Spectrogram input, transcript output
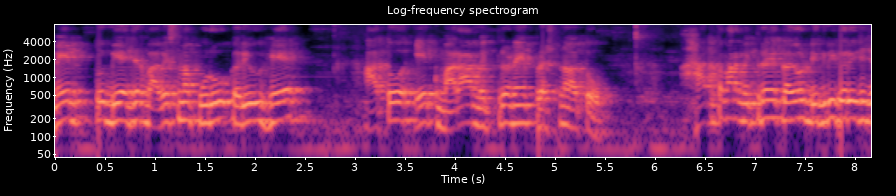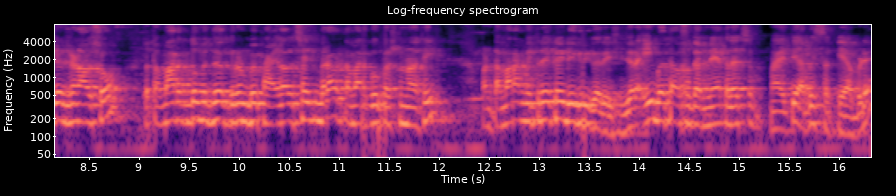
મેં તો બે હજાર બાવીસમાં પૂરું કર્યું છે. આ તો એક મારા મિત્રને પ્રશ્ન હતો. હા, તો તમારા મિત્રએ કયો ડિગ્રી કરી છે જણાવશો? તો તમારે તો મિત્ર કિરણભાઈ ફાઇનલ છે બરાબર? તમારે કોઈ પ્રશ્ન નથી. પણ તમારા મિત્રએ કઈ ડિગ્રી કરી છે? જરા એ બતાવશો તેમને કદાચ માહિતી આપી શકીએ આપણે.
